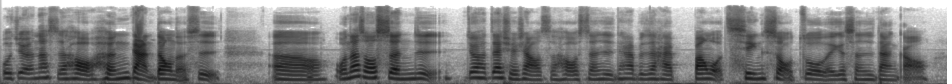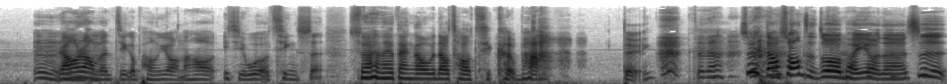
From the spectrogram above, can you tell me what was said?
我觉得那时候很感动的是。呃，我那时候生日就在学校的时候生日，他不是还帮我亲手做了一个生日蛋糕，嗯，然后让我们几个朋友，然后一起为我庆生。虽然那个蛋糕味道超级可怕，对，真的。所以当双子座的朋友呢，是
